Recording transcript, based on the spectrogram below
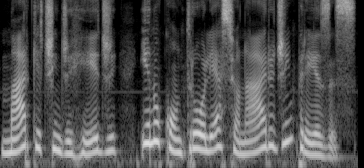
marketing de rede e no controle acionário de empresas.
